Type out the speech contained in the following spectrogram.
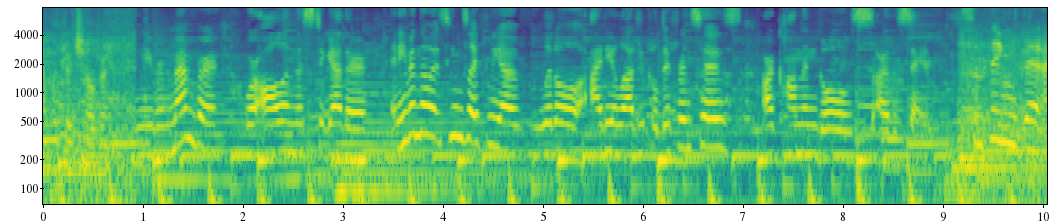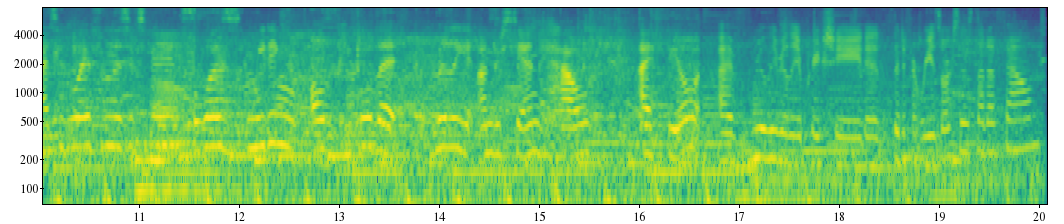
and with their children. We remember we're all in this together, and even though it seems like we have little ideological differences, our common goals are the same. Something that I took away from this experience was meeting all the people that really understand how I feel. I've really, really appreciated the different resources that I've found.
